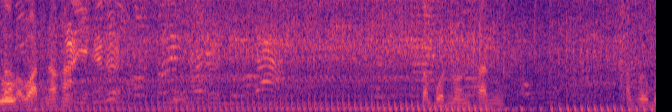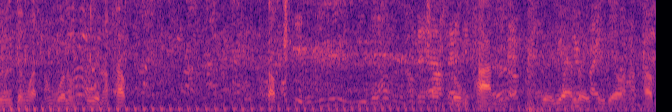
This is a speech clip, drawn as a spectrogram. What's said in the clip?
สารวัตรนะฮะตำบลนนทันอำเภอเมืองจังหวัดหนองบัวลำพูนะครับ กับโรงทานเยอะแยะเลยทีเดียวนะครับ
